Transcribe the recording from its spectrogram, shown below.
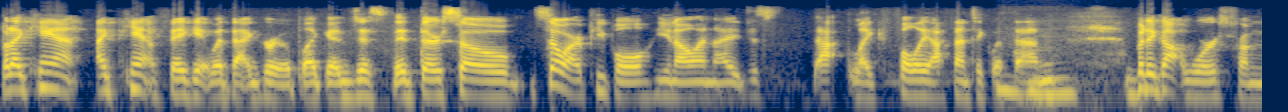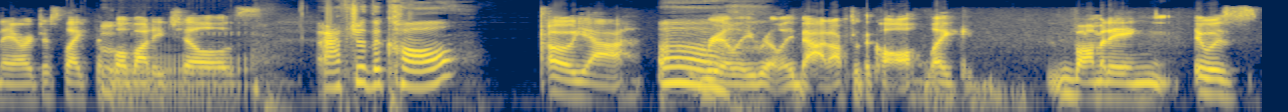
but I can't I can't fake it with that group like it just it, they're so so are people you know and I just that, like fully authentic with them. But it got worse from there, just like the full body chills. After the call? Oh yeah, Oh. really, really bad after the call. Like vomiting. It was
